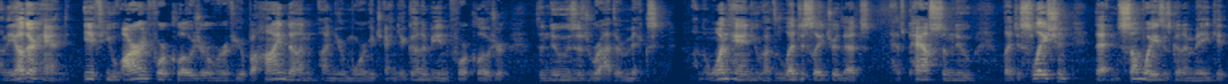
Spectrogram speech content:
On the other hand, if you are in foreclosure or if you're behind on, on your mortgage and you're going to be in foreclosure, the news is rather mixed. On the one hand, you have the legislature that has passed some new legislation that in some ways is going to make it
